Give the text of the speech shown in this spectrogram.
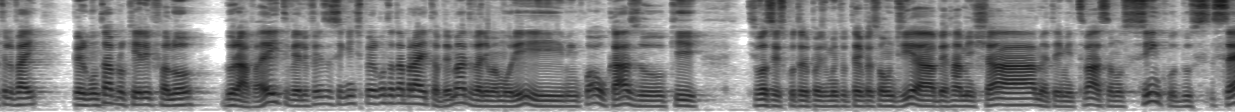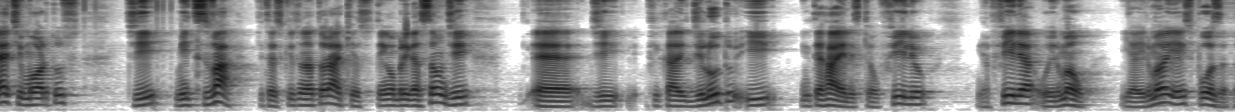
então ele vai perguntar para o que ele falou durava. Eite, ele fez a seguinte pergunta da Braita: Bemad Varimamuri, em qual o caso que, se você escuta depois de muito tempo, é só um dia, Behamisha, Metei Mitzvah, são os cinco dos sete mortos de Mitzvah, que está escrito na Torá, que tem a obrigação de, é, de ficar de luto e enterrar eles, que é o filho, a filha, o irmão, e a irmã e a esposa.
